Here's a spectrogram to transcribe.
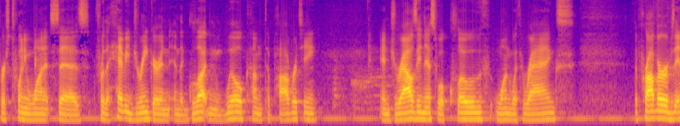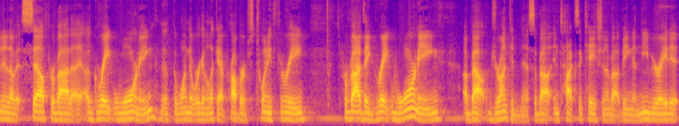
verse 21, it says, For the heavy drinker and, and the glutton will come to poverty, and drowsiness will clothe one with rags. The Proverbs, in and of itself, provide a, a great warning. The, the, one that we're going to look at, Proverbs 23, provides a great warning about drunkenness, about intoxication, about being inebriated.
